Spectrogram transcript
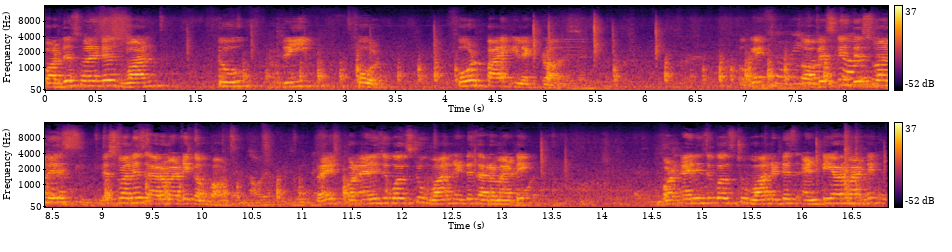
For this one it is 1, 2, 3, 4. 4 pi electrons. Okay? So obviously this one is this one is aromatic compound. Right? For n is equals to 1 it is aromatic. For n is equals to 1 it is anti-aromatic.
